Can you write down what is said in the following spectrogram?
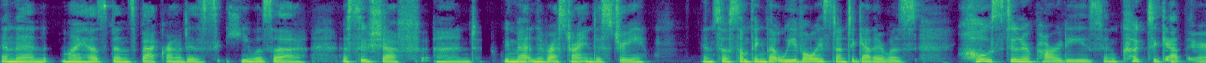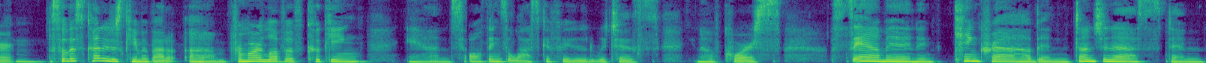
And then my husband's background is he was a, a sous chef and we met in the restaurant industry. And so something that we've always done together was host dinner parties and cook together. Mm-hmm. So this kind of just came about um, from our love of cooking and all things Alaska food, which is, you know, of course, salmon and king crab and Dungeness and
